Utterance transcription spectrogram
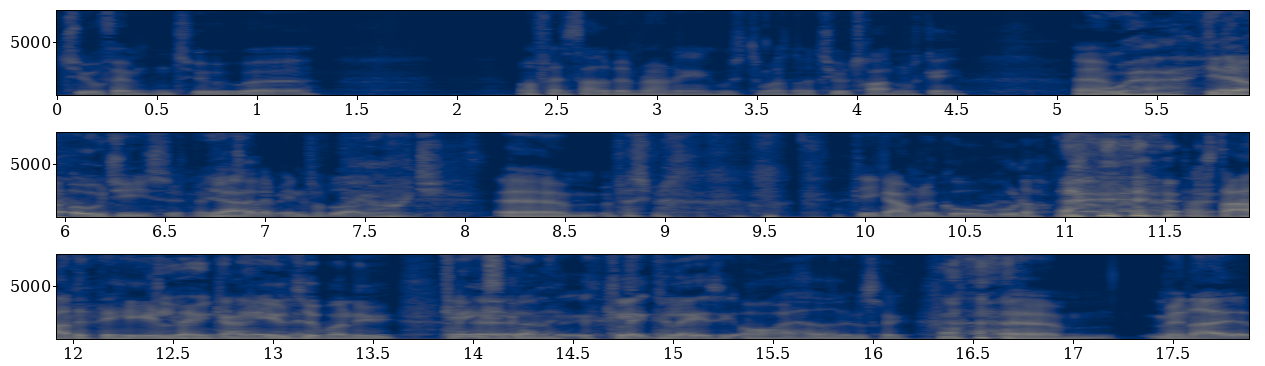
2015 til... Øh, hvor fanden startede Ben Brown? Jeg kan ikke huske, det var sådan noget 2013 måske. Um, Uha, de ja. der OG's, hvis man kan Ja. tage dem inden for vlogging. Øhm, de gamle gode gutter, der startede det hele, De dengang. YouTube var ny. Klassikerne. Øh, kla- Klasik. Åh, oh, jeg hader det udtryk. øhm, men nej,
